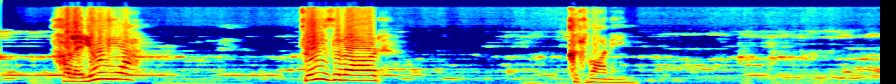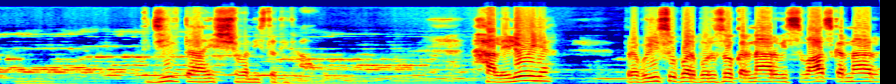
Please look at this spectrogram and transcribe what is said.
Hallelujah. Praise the Lord. Good morning. જીવતા ઈશ્વરની સ્તુતિ થાઓ હાલેલુયા પ્રભુ ઈસુ પર ભરોસો કરનાર વિશ્વાસ કરનાર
